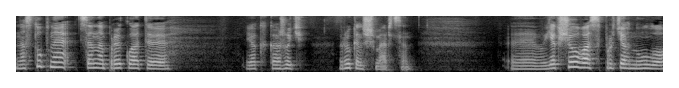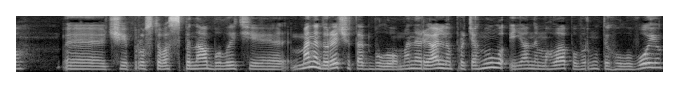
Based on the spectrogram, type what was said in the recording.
Наступне це, наприклад, е, як кажуть, рюкеншмерцен. Е, Якщо вас протягнуло, е, чи просто у вас спина болить. в мене, до речі, так було. Мене реально протягнуло, і я не могла повернути головою.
